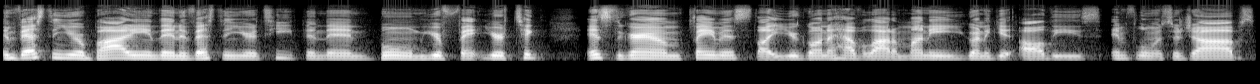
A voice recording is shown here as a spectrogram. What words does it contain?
invest in your body and then invest in your teeth and then boom, you're fa- you're t- Instagram famous, like you're going to have a lot of money, you're going to get all these influencer jobs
